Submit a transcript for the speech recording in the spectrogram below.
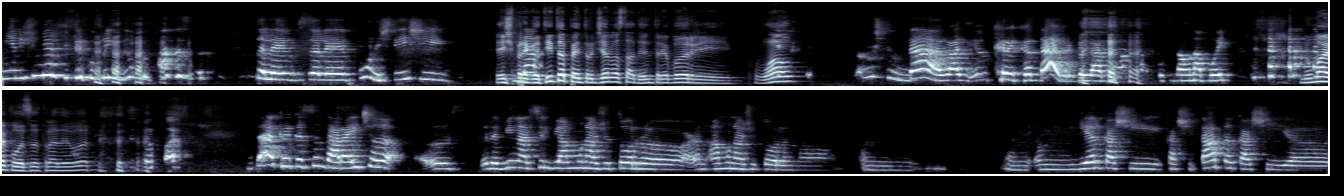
mie nici nu mi-ar fi trecut prin gând să, să, le, să le pun, știi? Și, Ești da. pregătită pentru genul ăsta de întrebări? Wow! Nu știu, da, cred că da, cred că acum pot să dau înapoi. Nu mai poți, într-adevăr. Da, cred că sunt, dar aici revin la Silvia, am un ajutor, uh, am un ajutor în, uh, în, în, în el ca și, ca și tată, ca și, uh,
